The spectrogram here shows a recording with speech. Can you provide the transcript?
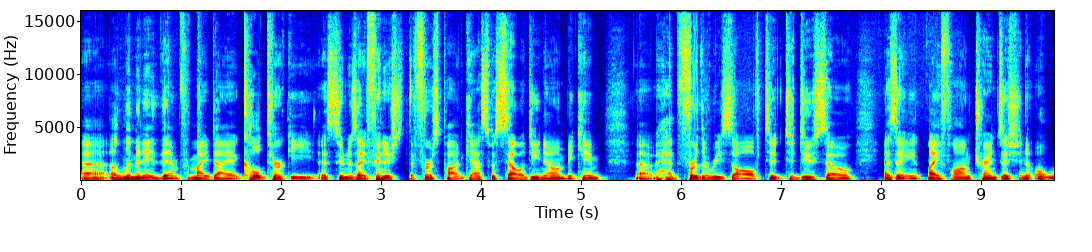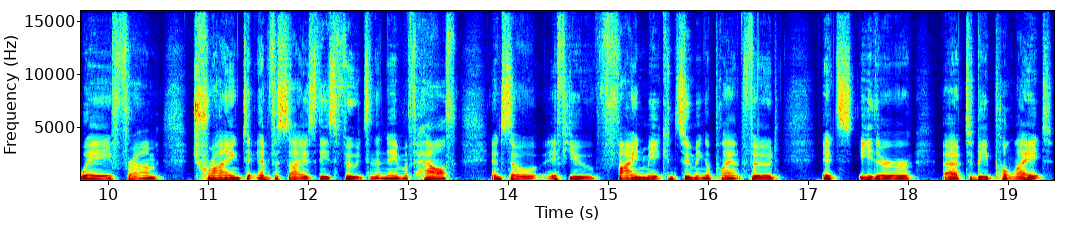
uh, eliminated them from my diet cold turkey as soon as I finished the first podcast with Saladino and became uh, had further resolve to to do so as a lifelong transition away from trying to emphasize these foods in the name of health. And so, if you find me consuming a plant food, it's either uh, to be polite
